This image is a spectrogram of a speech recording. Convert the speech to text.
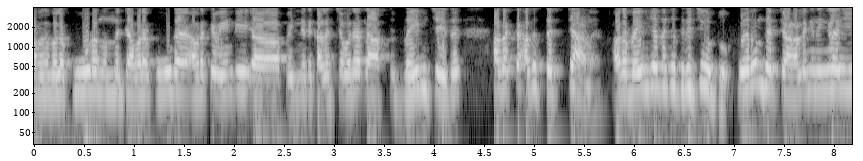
പറഞ്ഞതുപോലെ കൂടെ നിന്നിട്ട് അവരെ കൂടെ അവർക്ക് വേണ്ടി പിന്നീട് കളിച്ചവരെ ലാസ്റ്റ് ബ്ലെയിം ചെയ്ത് അതൊക്കെ അത് തെറ്റാണ്. അവരെ ബ്ലെയിം ചെയ്ത് നിങ്ങൾക്ക് തിരിച്ചു കിട്ടു വെറും തെറ്റാണ്. അല്ലെങ്കിൽ നിങ്ങൾ ഈ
